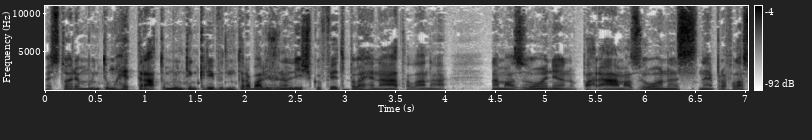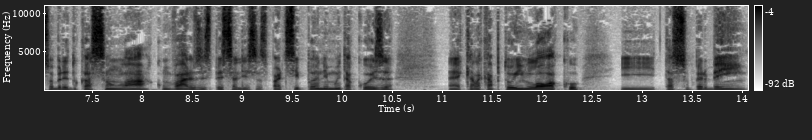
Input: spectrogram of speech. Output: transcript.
uma história muito, um retrato muito incrível de um trabalho jornalístico feito pela Renata lá na, na Amazônia, no Pará, Amazonas, né, para falar sobre educação lá, com vários especialistas participando e muita coisa é, que ela captou em loco e está super bem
